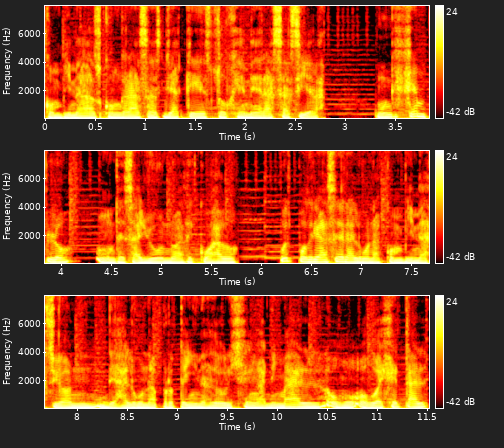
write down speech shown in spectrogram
combinadas con grasas, ya que esto genera saciedad. Un ejemplo, un desayuno adecuado, pues podría ser alguna combinación de alguna proteína de origen animal o, vegetal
